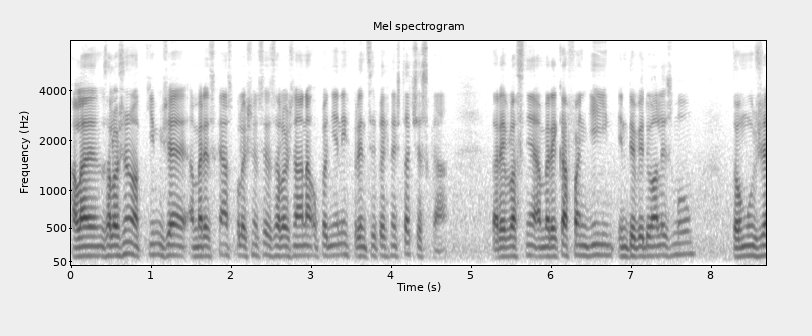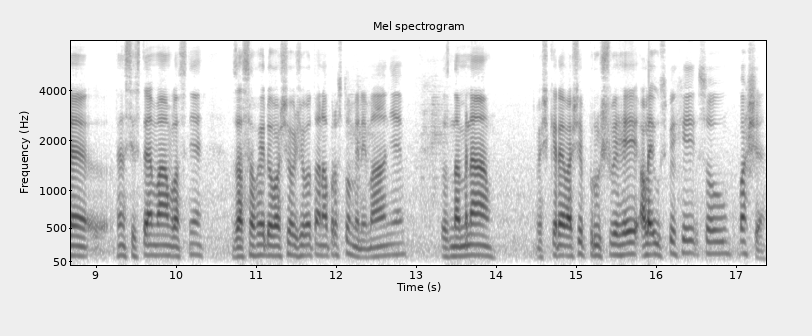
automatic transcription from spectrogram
ale založeno nad tím, že americká společnost je založená na úplně jiných principech než ta česká. Tady vlastně Amerika fandí individualismu, tomu, že ten systém vám vlastně zasahuje do vašeho života naprosto minimálně. To znamená, veškeré vaše průšvihy, ale i úspěchy jsou vaše.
